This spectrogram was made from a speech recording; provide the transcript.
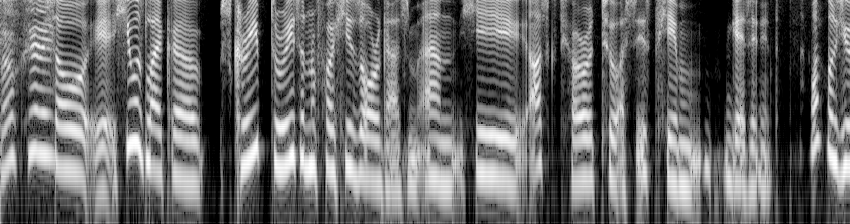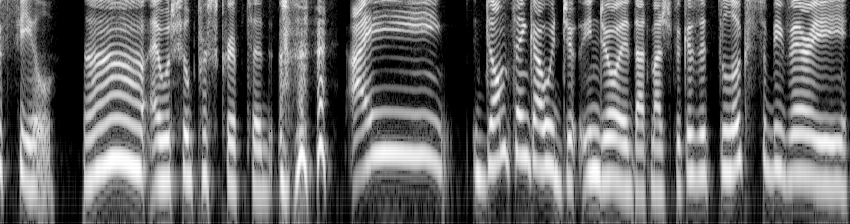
okay. So uh, he was like a script written for his orgasm, and he asked her to assist him getting it. What would you feel? Ah, I would feel prescripted. I don't think I would jo- enjoy it that much because it looks to be very,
